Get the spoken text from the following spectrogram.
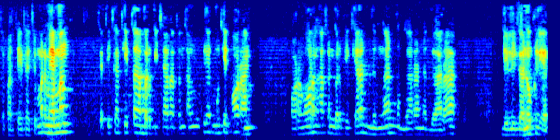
seperti itu. Cuman memang ketika kita berbicara tentang nuklir mungkin orang orang-orang akan berpikiran dengan negara-negara di Liga Nuklir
